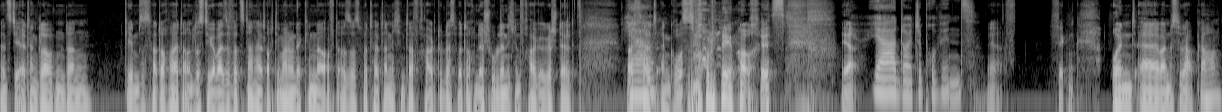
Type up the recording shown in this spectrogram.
wenn's die Eltern glauben, dann geben sie es halt auch weiter. Und lustigerweise wird's dann halt auch die Meinung der Kinder oft. Also es wird halt dann nicht hinterfragt oder es wird auch in der Schule nicht in Frage gestellt. Was Ja. halt ein großes Problem auch ist. Ja, Ja, deutsche Provinz. ja. Ficken. Und äh, wann bist du da abgehauen?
